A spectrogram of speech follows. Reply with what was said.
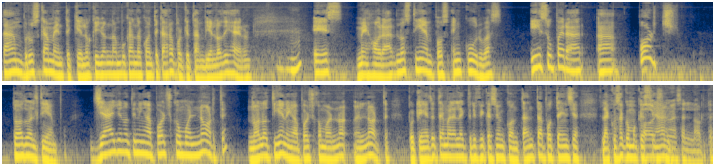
tan bruscamente, que es lo que ellos andan buscando con este carro, porque también lo dijeron, es mejorar los tiempos en curvas y superar a Porsche todo el tiempo. Ya ellos no tienen a Porsche como el norte, no lo tienen a Porsche como el, no- el norte, porque en este tema de la electrificación con tanta potencia, la cosa como que se Porsche han- no es el norte.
